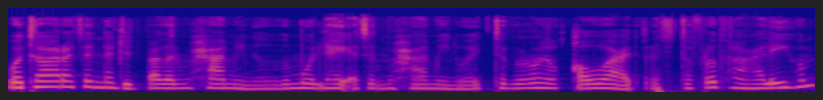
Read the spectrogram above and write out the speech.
وتارة نجد بعض المحامين ينضمون لهيئة المحامين ويتبعون القواعد التي تفرضها عليهم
